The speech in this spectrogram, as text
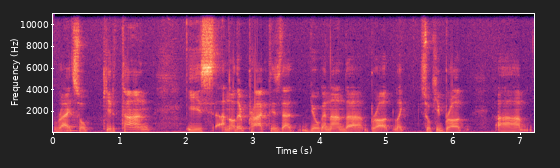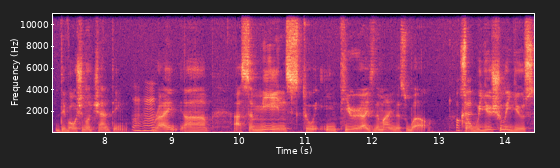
right? So kirtan is another practice that Yogananda brought. Like so, he brought um, devotional chanting, right, um, as a means to interiorize the mind as well. Okay. So we usually use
